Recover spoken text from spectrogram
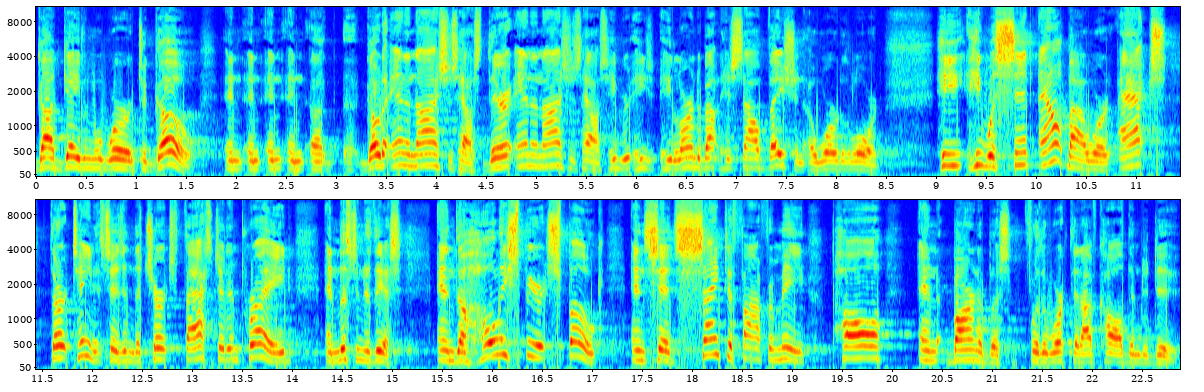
God gave him a word to go and, and, and, and uh, go to Ananias' house. There, Ananias' house, he, he, he learned about his salvation, a word of the Lord. He, he was sent out by a word. Acts 13, it says, And the church fasted and prayed, and listen to this. And the Holy Spirit spoke and said, Sanctify for me Paul and Barnabas for the work that I've called them to do.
